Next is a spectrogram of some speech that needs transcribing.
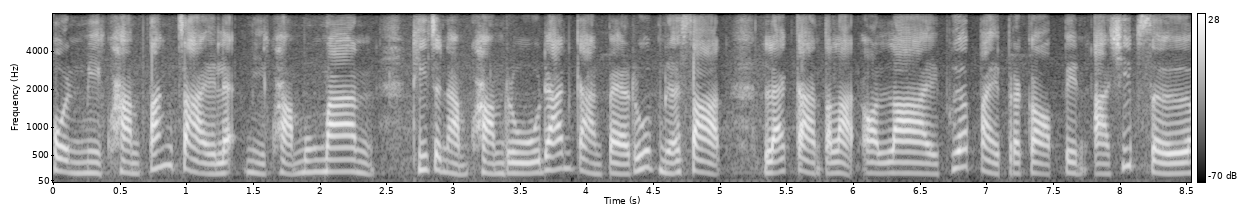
คนมีความตั้งใจและมีความมุ่งมั่น ที่จะนำความรู้ด้านการแปรรูปเนื้อสัตว์ และการตลาดออนไลน์ เพื่อไปประกอบเป็นอาชีพเสริม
